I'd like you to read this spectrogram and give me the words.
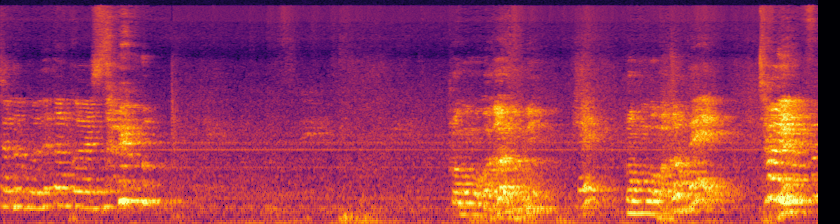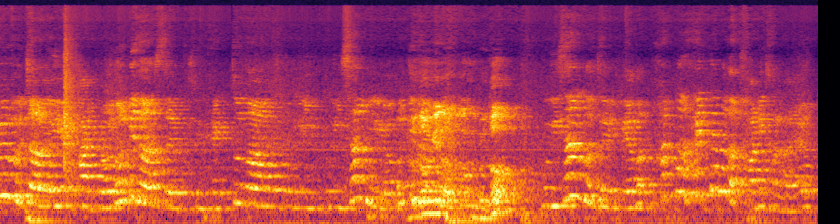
저는 못했던 거였어요. 풀어본 거 맞아, 여러분이? 네? 풀어본 거 맞아? 네. 저 네? 이거 풀고 저 이거 다개 나왔어요. 무슨 백도 나오고 이- 뭐 이상한 거개 누더기 나오고 나왔다고 누더? 뭐 이상한 거 되게 여러 한번 할 때마다 답이 달라요.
